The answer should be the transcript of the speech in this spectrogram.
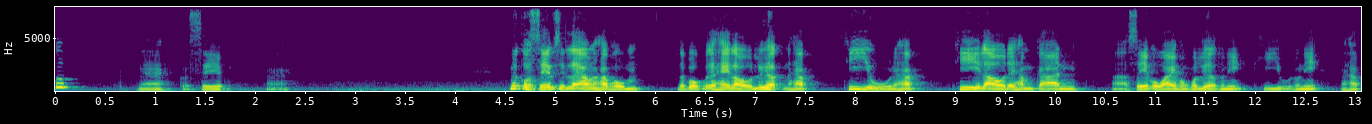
ปุ๊บนะกดเซฟเมื่อกดเซฟเสร็จแล้วนะครับ ผมระบบก็จะให้เราเลือกนะครับที่อยู่นะครับที่เราได้ทำการเซฟเอาไว้ผมก็เลือกตัวนี้ที่อยู่ตรงนี้นะครับ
